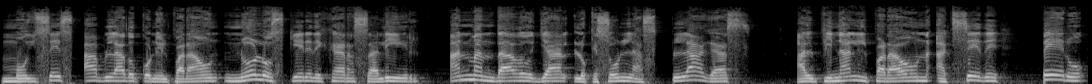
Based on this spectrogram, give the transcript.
Moisés ha hablado con el faraón, no los quiere dejar salir, han mandado ya lo que son las plagas, al final el faraón accede, pero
